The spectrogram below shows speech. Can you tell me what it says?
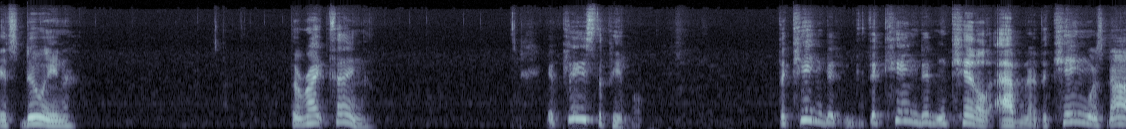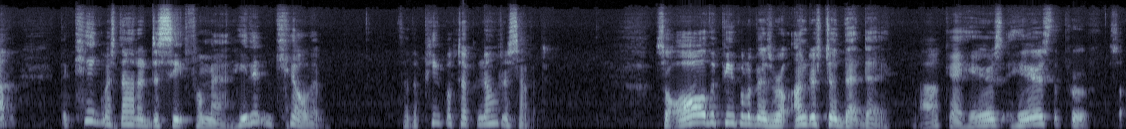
it's doing the right thing. It pleased the people. The king did, the king didn't kill Abner. The king was not the king was not a deceitful man. He didn't kill them. So the people took notice of it. So all the people of Israel understood that day. Okay, here's here's the proof. So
